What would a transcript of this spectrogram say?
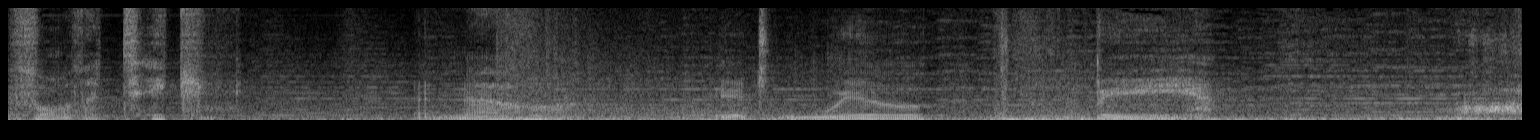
for the taking. And now, it will be mine.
